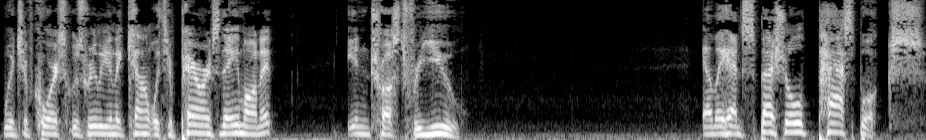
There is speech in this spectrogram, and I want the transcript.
which, of course, was really an account with your parents' name on it, in trust for you. And they had special passbooks,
